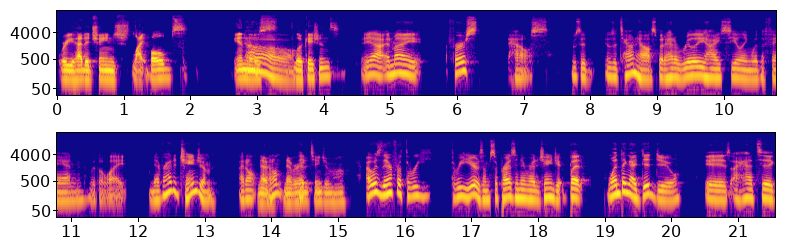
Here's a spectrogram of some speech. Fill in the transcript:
where you had to change light bulbs in those Oh. locations? Yeah, in my first house, it was a it was a townhouse, but it had a really high ceiling with a fan with a light. Never had to change them. I don't. No, I don't never think, had to change them, huh? I was there for three three years. I'm surprised I never had to change it. But one thing I did do is I had to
